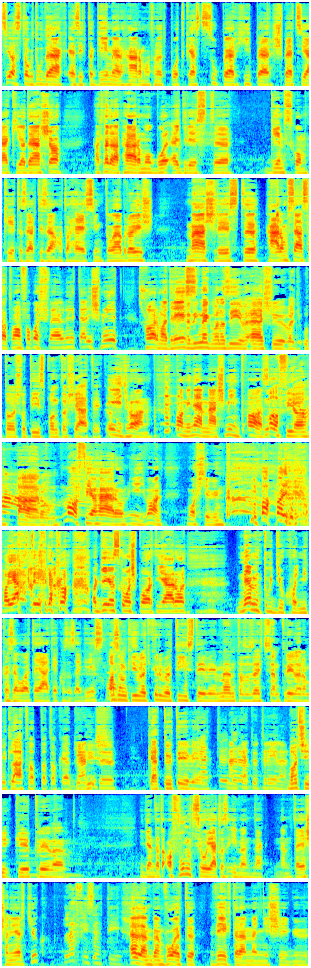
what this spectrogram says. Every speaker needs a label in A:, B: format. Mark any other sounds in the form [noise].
A: Sziasztok dudák, ez itt a Gamer365 Podcast szuper, hiper, speciál kiadása. Hát legalább három okból, egyrészt Gamescom 2016 a helyszín továbbra is, másrészt uh, 360 fokos felvétel ismét, harmadrészt...
B: Pedig megvan az év első vagy utolsó 10 pontos játéka.
A: Így van, ami nem más, mint az...
B: Mafia 3.
A: Mafia 3, így van. Most jövünk a, [laughs] a játéknak a, a Gamescom-os partiáról. Nem tudjuk, hogy mi köze volt a játékhoz az egész.
B: Azon kívül, hogy körülbelül 10 tévén ment az az egyszem trailer, amit láthattatok eddig is.
C: Kettő,
B: Kettő tévén?
D: Kettő
C: nem
D: darab.
C: kettő trailer.
B: Bocsi, két trailer.
A: Igen, tehát a funkcióját az eventnek nem teljesen értjük.
D: Lefizetés.
A: Ellenben volt végtelen mennyiségű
